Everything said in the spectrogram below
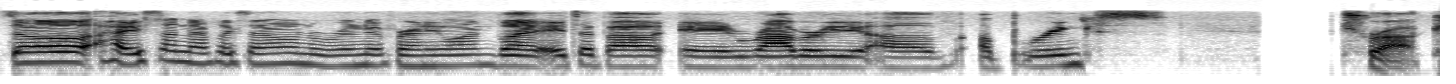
so heist on Netflix. I don't want to ruin it for anyone, but it's about a robbery of a Brinks truck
